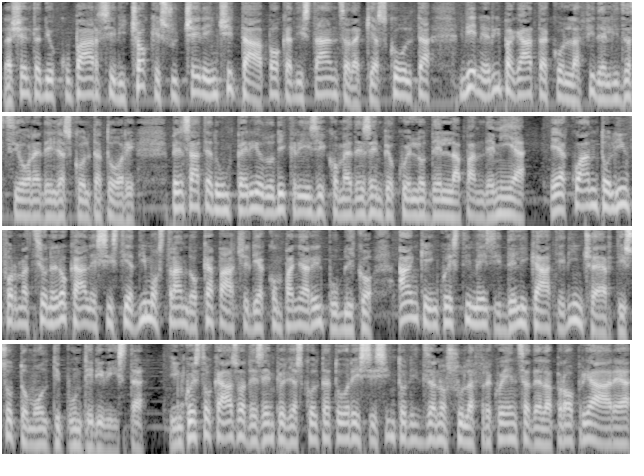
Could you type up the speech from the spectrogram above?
La scelta di occuparsi di ciò che succede in città a poca distanza da chi ascolta viene ripagata con la fidelizzazione degli ascoltatori. Pensate ad un periodo di crisi come ad esempio quello della pandemia e a quanto l'informazione locale si stia dimostrando capace di accompagnare il pubblico anche in questi mesi delicati ed incerti sotto molti punti di vista. In questo caso, ad esempio, gli ascoltatori si sintonizzano sulla frequenza della propria area,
